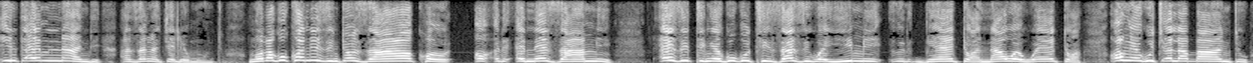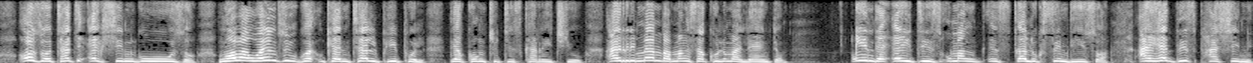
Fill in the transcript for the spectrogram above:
into emnandi azange atshele umuntu. Ngoba kukhona izinto zakho nezami. Ezidingeka ukuthi zaziwe yimi ngedwa nawe wedwa ongeke utshela abantu ozothatha action kuzo. Ngoba when you can tell people they are going to discourage you. I remember mangisakhuluma lento in the 80s uma sicala ukusindiswa i had this passion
